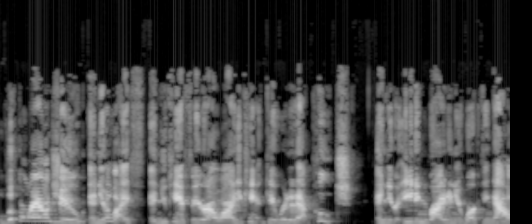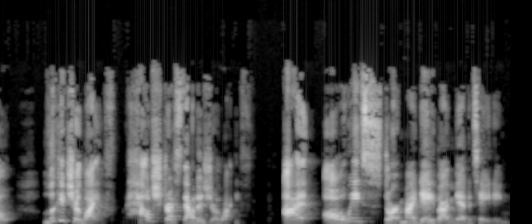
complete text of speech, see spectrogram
look around you in your life and you can't figure out why you can't get rid of that pooch and you're eating right and you're working out, look at your life. How stressed out is your life? I always start my day by meditating.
